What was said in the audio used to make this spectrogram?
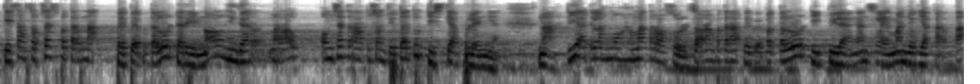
kisah sukses peternak bebek petelur dari nol hingga meraup omset ratusan juta itu di setiap bulannya. Nah dia adalah Muhammad Rasul seorang peternak bebek petelur di bilangan Sleman Yogyakarta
